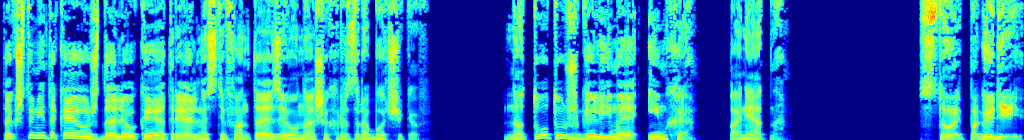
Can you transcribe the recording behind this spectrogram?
Так что не такая уж далекая от реальности фантазия у наших разработчиков. Но тут уж галимая имха, понятно. «Стой, погоди,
